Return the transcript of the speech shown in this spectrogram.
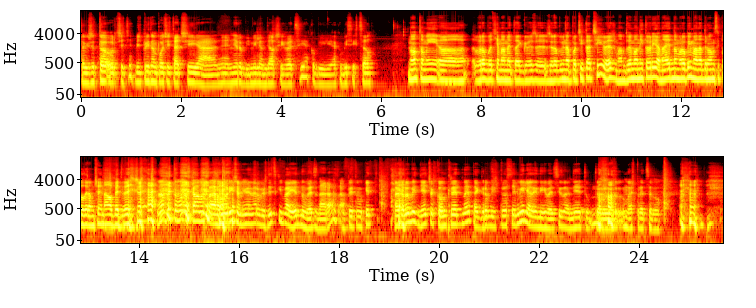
Takže to určite. Byť pri tom počítači a ne, nerobiť milión ďalších vecí, ako by, ako by si chcel. No to my uh, v robote máme tak, že, že robím na počítači, vieš, mám dve monitory a na jednom robím a na druhom si pozerám, čo je na obed, vieš. No pritom ono sa hovorí, že my vieme robiť vždycky iba jednu vec naraz a pritom keď máš robiť niečo konkrétne, tak robíš proste milión iných vecí, len nie tú, ktorú no. máš pred sebou.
